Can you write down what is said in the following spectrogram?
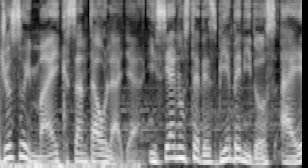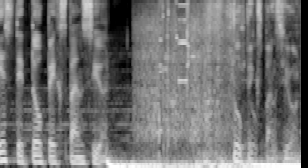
Yo soy Mike Santaolalla y sean ustedes bienvenidos a este Top Expansión. Top Expansión.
